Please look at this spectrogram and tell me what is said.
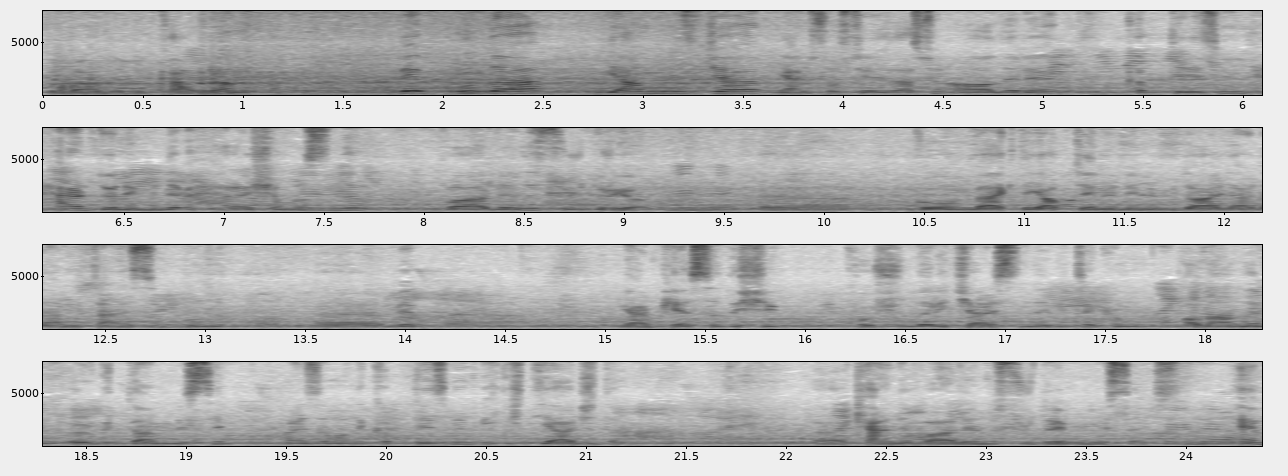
kullandığı bir kavram. Ve bu da yalnızca yani sosyalizasyon ağları kapitalizmin her döneminde ve her aşamasında varlığını sürdürüyor. E, Gow'un belki de yaptığı en önemli müdahalelerden bir tanesi. Bunu, e, ve yani piyasa dışı koşullar içerisinde bir takım alanların örgütlenmesi aynı zamanda kapitalizmin bir ihtiyacı da. Ee, kendi varlığını sürdürebilmesi açısından. Hem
